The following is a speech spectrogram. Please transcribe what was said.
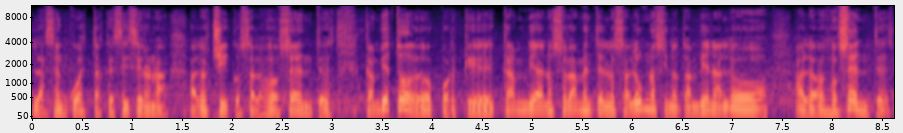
las encuestas que se hicieron a, los chicos, a los docentes. Cambió todo, porque cambia no solamente en los alumnos, sino también a, los docentes,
